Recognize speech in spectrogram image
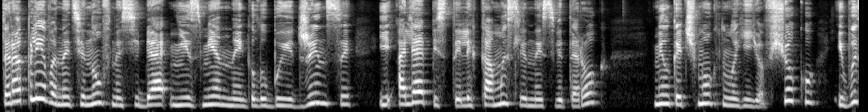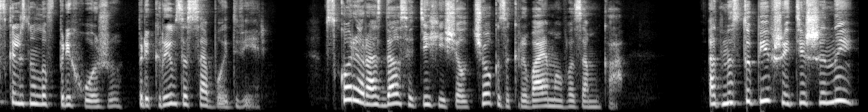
Торопливо натянув на себя неизменные голубые джинсы и оляпистый легкомысленный свитерок, Милка чмокнула ее в щеку и выскользнула в прихожую, прикрыв за собой дверь. Вскоре раздался тихий щелчок закрываемого замка. От наступившей тишины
